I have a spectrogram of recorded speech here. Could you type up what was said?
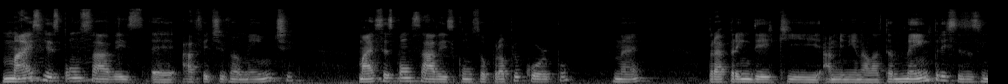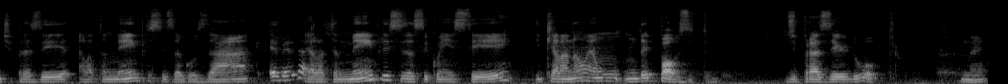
mais responsáveis é, afetivamente, mais responsáveis com o seu próprio corpo, né? Pra aprender que a menina ela também precisa sentir prazer, ela também precisa gozar, É verdade. ela também precisa se conhecer e que ela não é um, um depósito de prazer do outro, né?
